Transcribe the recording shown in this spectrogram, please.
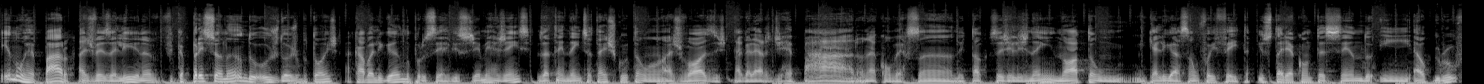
E no reparo, às vezes ali, né, fica pressionando os dois botões, acaba ligando para o serviço de emergência. Os atendentes até escutam as vozes da galera de reparo, né, conversando e tal. Ou seja, eles nem notam que a ligação foi feita. Isso estaria acontecendo em Elk Grove.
